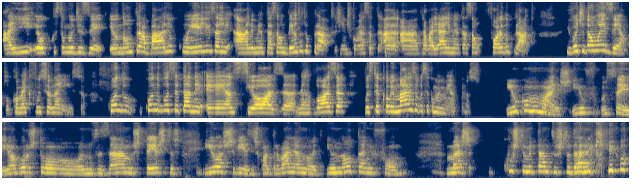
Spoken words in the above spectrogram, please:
Aí eu costumo dizer, eu não trabalho com eles a, alimentação dentro do prato. A gente começa a, a trabalhar a alimentação fora do prato. E vou te dar um exemplo, como é que funciona isso. Quando, quando você está é, ansiosa, nervosa, você come mais ou você come menos? Eu como mais, eu, eu sei, eu agora estou nos exames, testes, e eu às vezes, quando trabalho à noite, eu não tenho fome, mas custa-me tanto estudar aquilo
